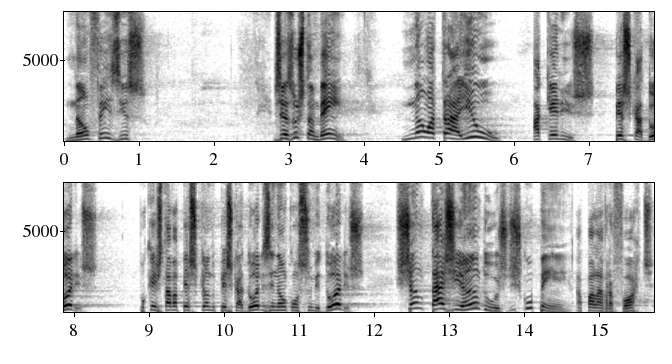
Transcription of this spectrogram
não fez isso. Jesus também não atraiu aqueles pescadores, porque estava pescando pescadores e não consumidores, chantageando-os, desculpem a palavra forte,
